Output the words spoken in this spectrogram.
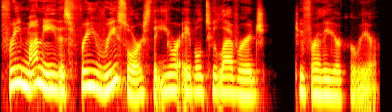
free money, this free resource that you are able to leverage to further your career.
